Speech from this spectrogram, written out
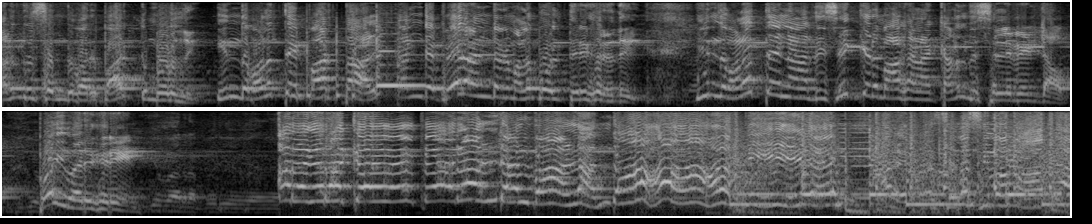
கடந்து சென்று வர பார்க்கும் பொழுது இந்த வளத்தை பார்த்தால் கண்ட பேரண்டன் மலம் போல் தெரிகிறது. இந்த வளத்தை நான் அது சீக்கிரமாக நான் கடந்து செல்ல வேண்டாம். போய் வருகிறேன். அரகரக்க பேரண்டல் வாழ்ந்தானே. அரகர சிவசிவமானா,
